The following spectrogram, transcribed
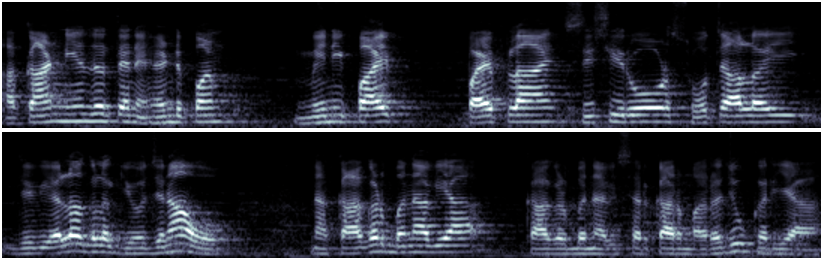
આ કાંડની અંદર તેને handpump, mini pipe, pipeline, CC road, શૌચાલય જેવી અલગ અલગ યોજનાઓના કાગળ બનાવ્યા. કાગળ બનાવી સરકારમાં રજૂ કર્યા.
